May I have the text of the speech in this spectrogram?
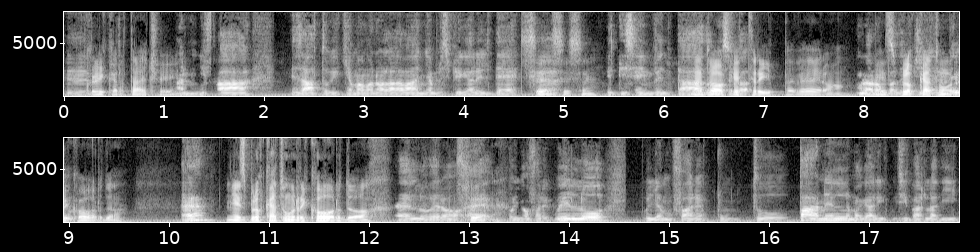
eh, Quelli cartacei. anni fa? Esatto, che chiamavano alla lavagna per spiegare il deck Sì, sì, sì. che ti sei inventato. Madò, che cosa- trip, è vero. Mi hai sbloccato un ricordo. Eh? Mi hai sbloccato un ricordo. Bello, vero? Sì. Eh, vogliamo fare quello, vogliamo fare appunto panel, magari in cui si parla di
